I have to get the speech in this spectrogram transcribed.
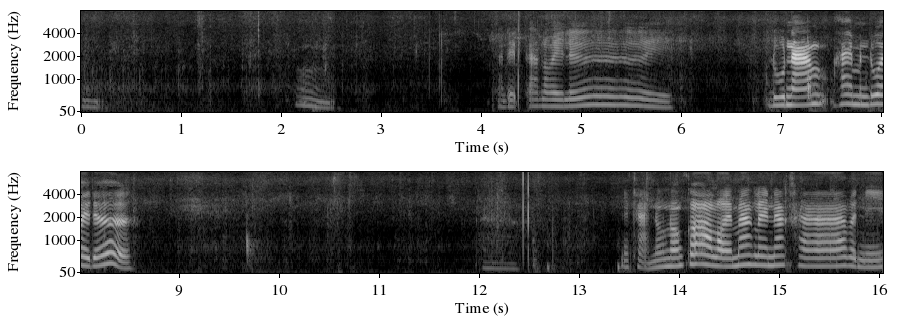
อืมอืมอเด็ดอร่อยเลย ดูน้ำให้มันด้วยเด้ออ่า เนี่ค่ะ น้องๆก็อร่อยมากเลยนะคะ วันนี้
